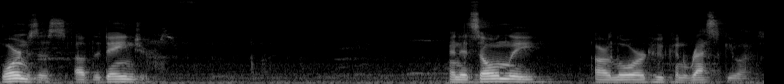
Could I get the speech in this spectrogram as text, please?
warns us of the dangers. And it's only our Lord who can rescue us.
